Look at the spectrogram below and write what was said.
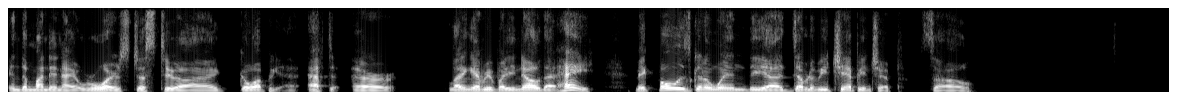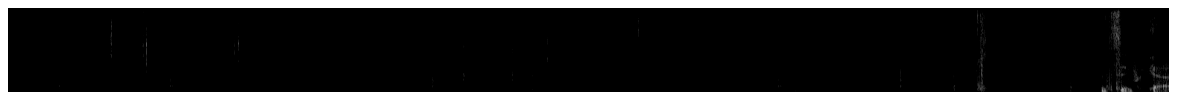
in the Monday Night Wars just to uh go up after or letting everybody know that hey Mick is going to win the uh, WWE Championship. So let's see if we got.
